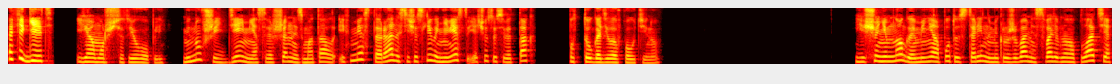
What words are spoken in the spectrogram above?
«Офигеть!» Я морщусь от ее воплей. Минувший день меня совершенно измотал, и вместо радости счастливой невесты я чувствую себя так, будто угодила в паутину. Еще немного, и меня опутают старинными кружевами свадебного платья,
